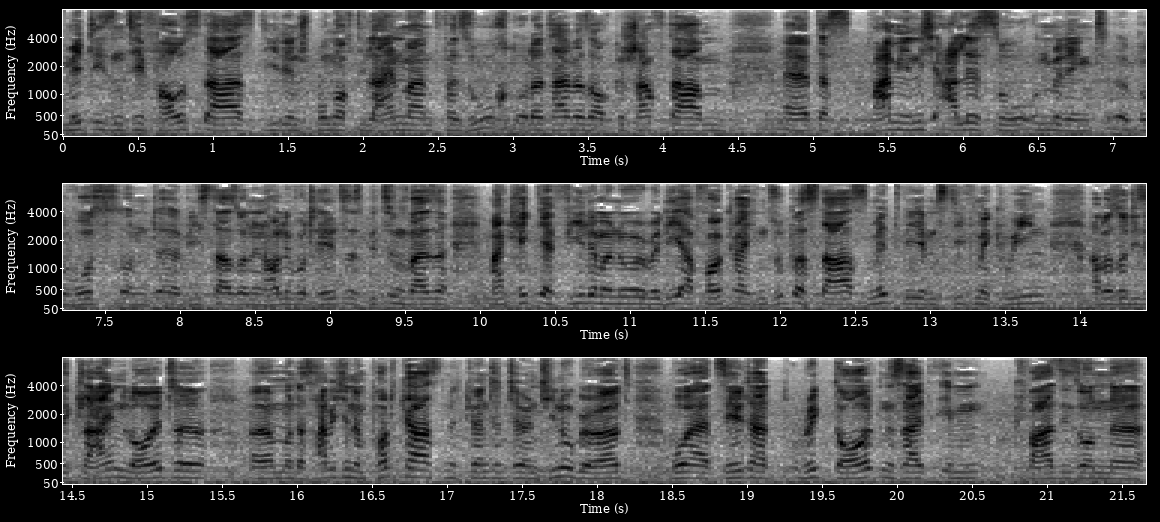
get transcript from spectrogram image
mit diesen TV-Stars, die den Sprung auf die Leinwand versucht oder teilweise auch geschafft haben. Äh, das war mir nicht alles so unbedingt äh, bewusst und äh, wie es da so in den Hollywood Hills ist, beziehungsweise man kriegt ja viel immer nur über die erfolgreichen Superstars mit, wie eben Steve McQueen, aber so diese kleinen Leute, ähm, und das habe ich in einem Podcast mit Quentin Tarantino gehört, wo er erzählt hat, Rick Dalton ist halt eben quasi so eine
